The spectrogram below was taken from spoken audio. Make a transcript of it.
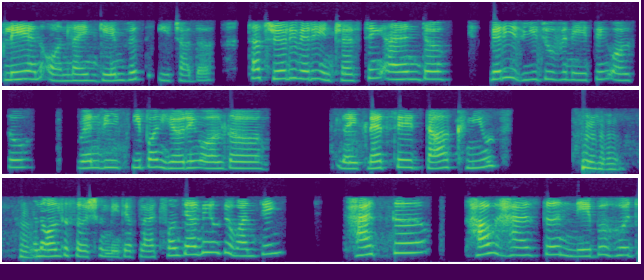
play an online game with each other. That's really very interesting and uh, very rejuvenating also when we keep on hearing all the like let's say dark news and all the social media platforms. Tell me, okay, one thing: has the how has the neighborhood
